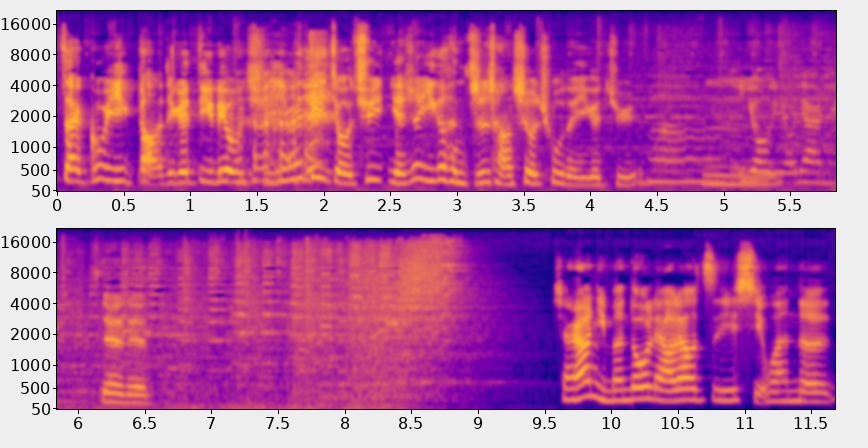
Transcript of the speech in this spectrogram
在故意搞这个第六区？因为第九区也是一个很职场社畜的一个剧。嗯，有有点那个意思。对对。想让你们都聊聊自己喜欢的。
